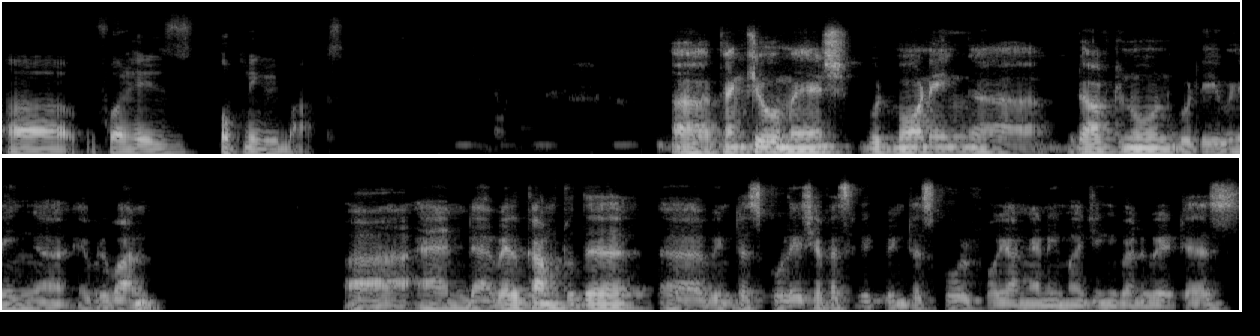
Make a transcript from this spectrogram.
uh, for his opening remarks. Uh, thank you, Umesh. Good morning, uh, good afternoon, good evening, uh, everyone. And welcome to the Winter School, Asia Pacific Winter School for Young and Emerging Evaluators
